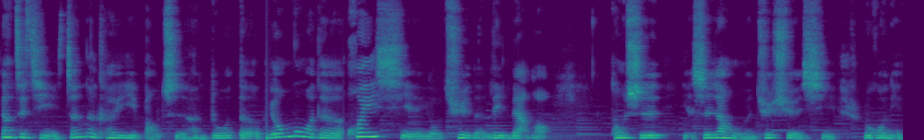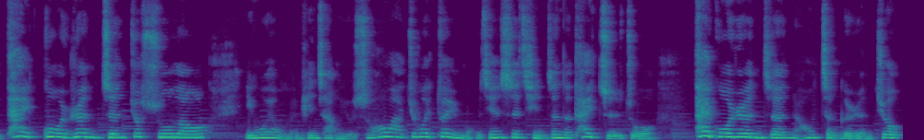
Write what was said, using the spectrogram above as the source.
让自己真的可以保持很多的幽默的诙谐、有趣的力量哦，同时也是让我们去学习，如果你太过认真就输喽，因为我们平常有时候啊，就会对某件事情真的太执着、太过认真，然后整个人就。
